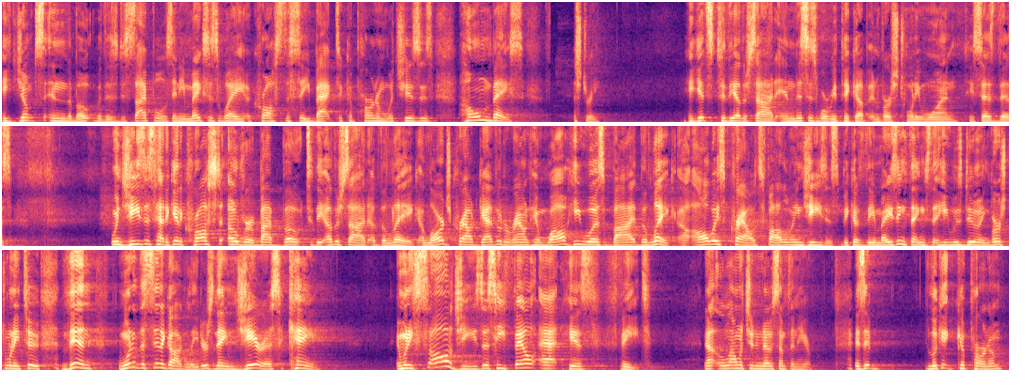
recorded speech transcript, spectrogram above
He jumps in the boat with his disciples and he makes his way across the sea back to Capernaum, which is his home base ministry. He gets to the other side, and this is where we pick up in verse 21. He says this When Jesus had again crossed over by boat to the other side of the lake, a large crowd gathered around him while he was by the lake. Uh, always crowds following Jesus because the amazing things that he was doing. Verse 22 Then one of the synagogue leaders named Jairus came. And when he saw Jesus, he fell at his feet. Now, I want you to know something here. Is it look at Capernaum,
